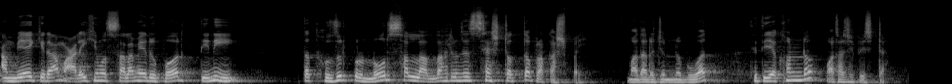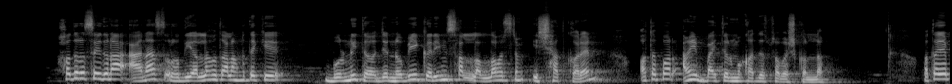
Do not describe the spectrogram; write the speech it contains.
আম্বিয়া কিরাম আলিহিমুসালামের উপর তিনি অর্থাৎ হুজুরপুর নূর সাল্লাহ শ্রেষ্ঠত্ব প্রকাশ পায়। মাদারুজন নবুয়াত তৃতীয় খণ্ড, পঁচাশি পৃষ্ঠা। হজরত সৈদনা আনাস রদি আল্লাহ তালাহ থেকে বর্ণিত যে নবী করিম সাল্লাহ ইসলাম ইস্বাদ করেন, অতপর আমি বাইতুল মুকাদ্দেস প্রবেশ করলাম। অতএব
